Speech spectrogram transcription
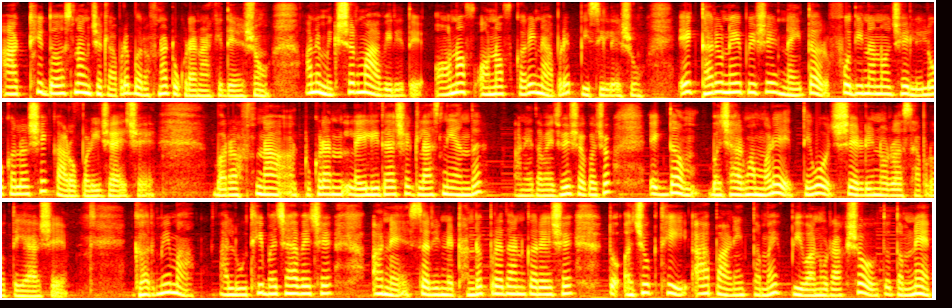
આઠથી દસ નંગ જેટલા આપણે બરફના ટુકડા નાખી દઈશું. અને મિક્સરમાં આવી રીતે ઓન ઓફ ઓન ઓફ કરીને આપણે પીસી લેશું. એક ધાર્યું નહીં પીશે નહીંતર ફુદીનાનો જે લીલો કલર છે કાળો પડી જાય છે. બરફના ટુકડા લઈ લીધા છે ગ્લાસની અંદર. અને તમે જોઈ શકો છો, એકદમ બજારમાં મળે તેવો જ શેરડીનો રસ આપણો તૈયાર છે. ગરમીમાં આ લૂથી બચાવે છે અને શરીરને ઠંડક પ્રદાન કરે છે. તો અચૂકથી આ પાણી તમે પીવાનું રાખશો તો તમને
